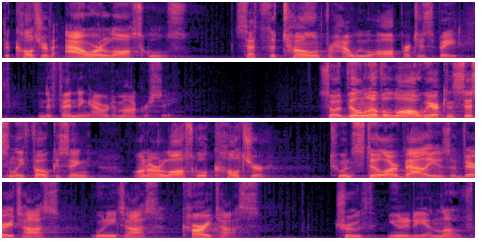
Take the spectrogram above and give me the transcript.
the culture of our law schools, sets the tone for how we will all participate in defending our democracy. So at Villanova Law, we are consistently focusing on our law school culture to instill our values of veritas, unitas, caritas. truth, unity, and love.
